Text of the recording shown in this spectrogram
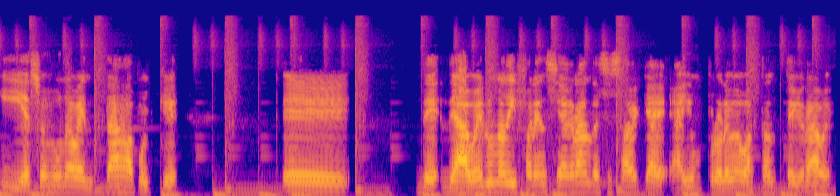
y eso es una ventaja porque eh, de, haber una diferencia grande se sabe que hay, un problema bastante grave.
